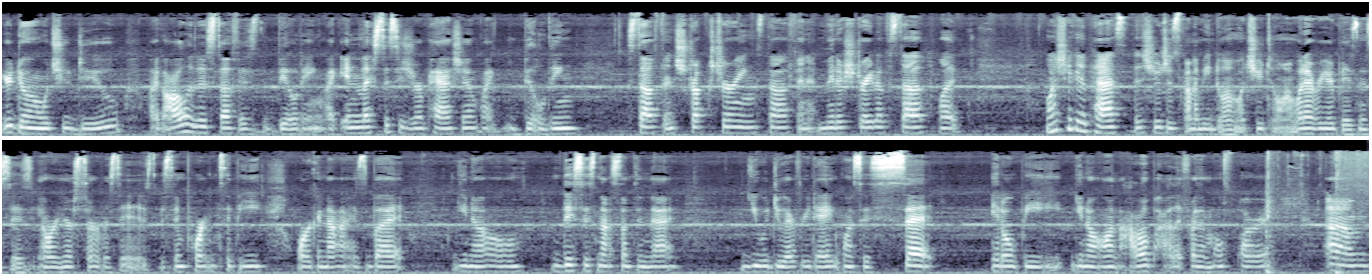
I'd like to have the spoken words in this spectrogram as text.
you're doing what you do, like all of this stuff is the building. Like, unless this is your passion, like building stuff and structuring stuff and administrative stuff. Like, once you get past this, you're just going to be doing what you're doing, whatever your business is or your service is. It's important to be organized, but you know, this is not something that you would do every day. Once it's set, it'll be, you know, on autopilot for the most part. Um,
